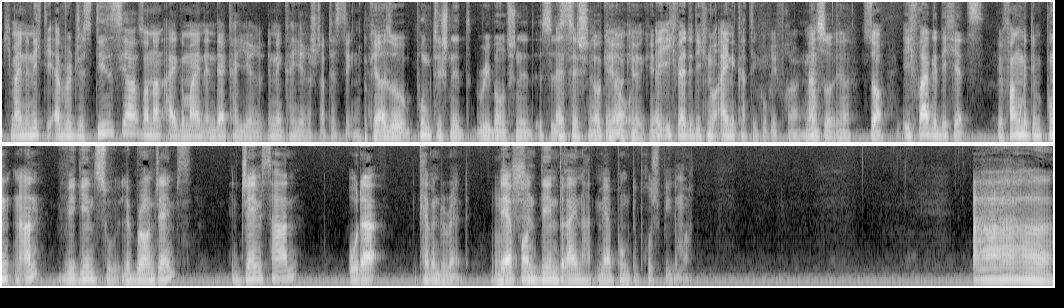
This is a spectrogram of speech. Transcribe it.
Ich meine nicht die Averages dieses Jahr, sondern allgemein in der Karriere, in den Karrierestatistiken. Okay, also Punkteschnitt, Reboundschnitt, Assist. Assist-Schnitt, Okay, genau. okay, okay. Ich werde dich nur eine Kategorie fragen. Ne? Achso, ja. So, ich frage dich jetzt. Wir fangen mit den Punkten an. Wir gehen zu LeBron James, James Harden oder Kevin Durant. Oh, Wer shit. von den dreien hat mehr Punkte pro Spiel gemacht? Ah.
